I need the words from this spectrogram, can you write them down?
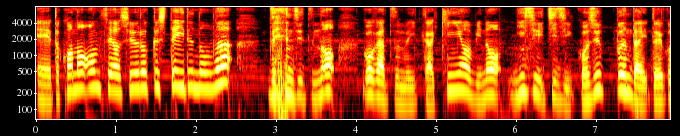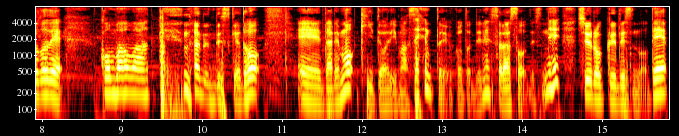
え、ー、と、この音声を収録しているのは、前日の5月6日金曜日の21時50分台ということで、こんばんは ってなるんですけど、えー、誰も聞いておりませんということでね、そりゃそうですね。収録ですので、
